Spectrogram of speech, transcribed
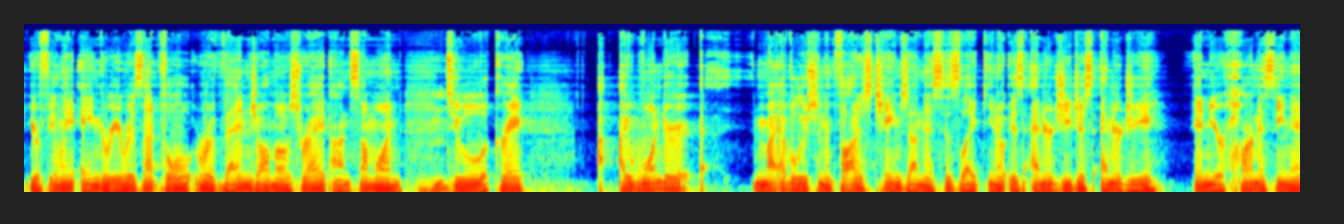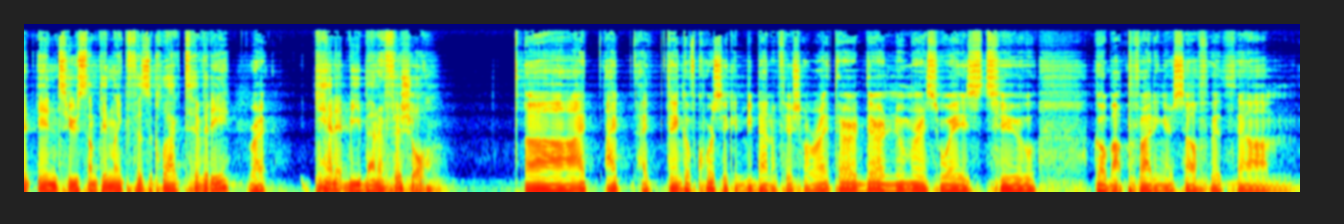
you're feeling angry, resentful, revenge almost, right, on someone to look great. I, I wonder, my evolution and thought has changed on this is like, you know, is energy just energy and you're harnessing it into something like physical activity? Right. Can it be beneficial? Uh, I, I, I think, of course, it can be beneficial, right? There, are, there are numerous ways to go about providing yourself with um,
